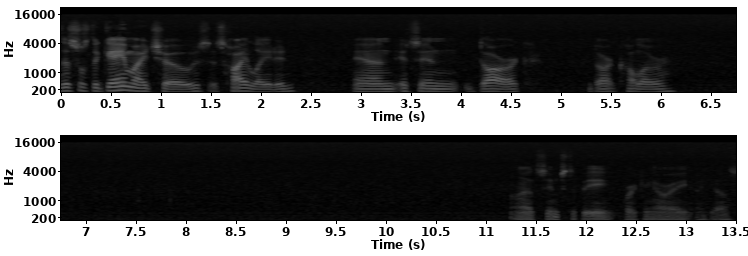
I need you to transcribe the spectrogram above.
This was the game I chose. It's highlighted and it's in dark, dark color. That seems to be working alright, I guess.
